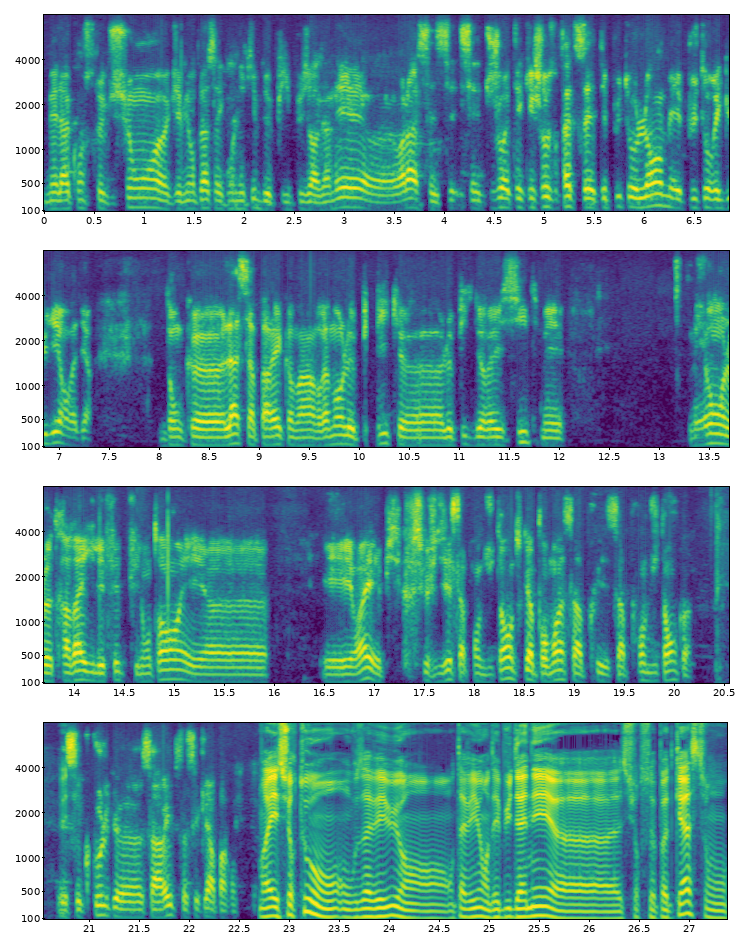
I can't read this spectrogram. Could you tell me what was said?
mais la construction euh, que j'ai mis en place avec mon équipe depuis plusieurs années, voilà, c'est toujours été quelque chose. En fait, ça a été plutôt lent, mais plutôt régulier, on va dire. Donc là, ça paraît comme un, vraiment le pic, le pic de réussite, mais mais bon, le travail, il est fait depuis longtemps et et ouais, et puis ce que je disais, ça prend du temps. En tout cas, pour moi, ça a pris, ça prend du temps, quoi. Et c'est cool que ça arrive, ça c'est clair par contre. Ouais, et surtout, on, vous avait eu, en, on t'avait eu en début d'année euh, sur ce podcast, on,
